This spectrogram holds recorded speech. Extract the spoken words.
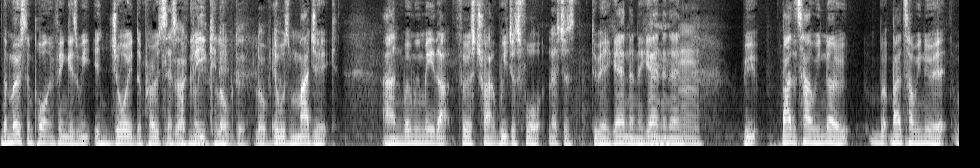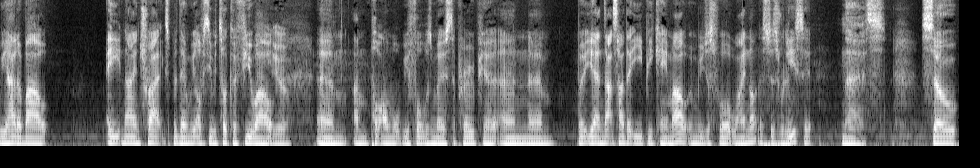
the most important thing is we enjoyed the process exactly. of making loved it. it. Loved It It was magic, and when we made that first track, we just thought, let's just do it again and again, and then Mm. we. By the time we know, but by the time we knew it, we had about eight, nine tracks. But then we obviously we took a few out Yeah. Um, and put on what we thought was most appropriate, and um, but yeah, and that's how the EP came out, and we just thought, why not? Let's just release it. Nice. So,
